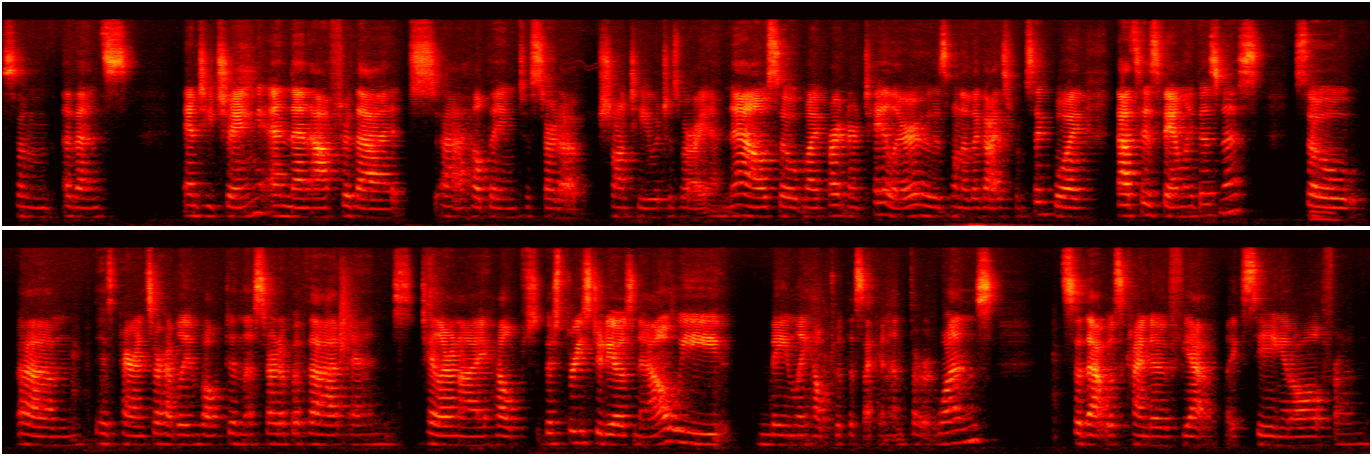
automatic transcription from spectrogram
some events and teaching. And then after that, uh, helping to start up Shanti, which is where I am now. So my partner Taylor, who is one of the guys from Sick Boy, that's his family business. So um, his parents are heavily involved in the startup of that, and Taylor and I helped. There's three studios now. We mainly helped with the second and third ones. So that was kind of yeah, like seeing it all from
